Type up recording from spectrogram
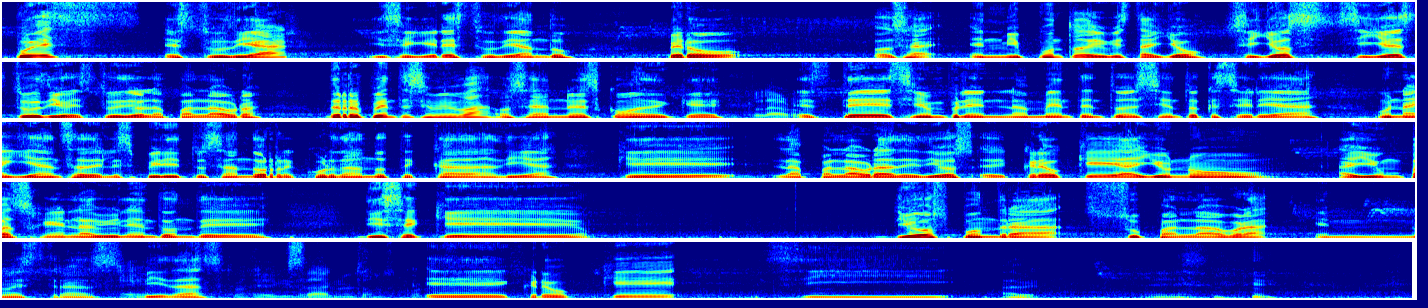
puedes estudiar y seguir estudiando, pero, o sea, en mi punto de vista yo, si yo, si yo estudio, estudio la palabra, de repente se me va, o sea, no es como de que Claro. esté siempre en la mente, entonces siento que sería una guianza del Espíritu Santo recordándote cada día que la palabra de Dios, eh, creo que hay uno, hay un pasaje en la Biblia en donde dice que Dios pondrá su palabra en nuestras vidas. Exacto. Eh, creo que si,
